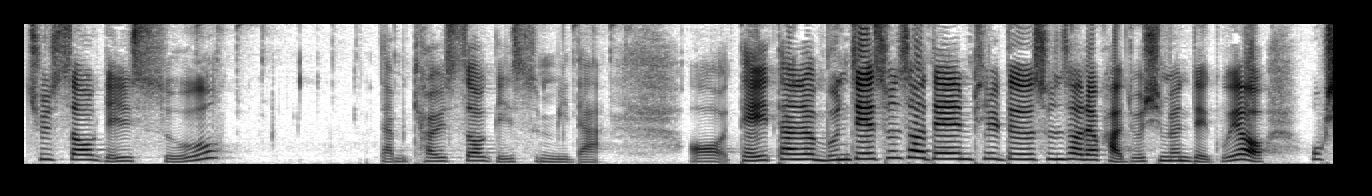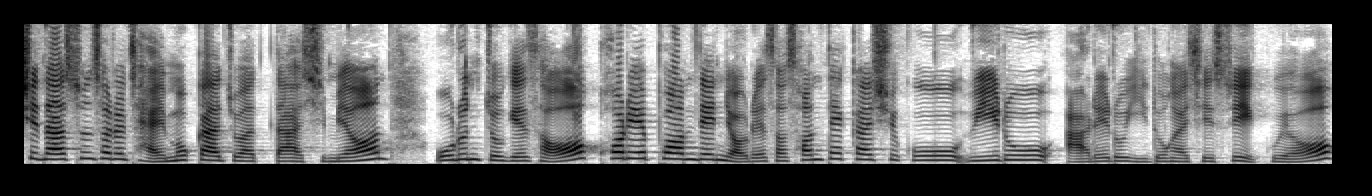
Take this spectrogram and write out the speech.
출석 일수 그 다음 결석 일수입니다. 어, 데이터는 문제 순서된 필드 순서를 가져오시면 되고요. 혹시나 순서를 잘못 가져왔다 하시면 오른쪽에서 쿼리에 포함된 열에서 선택하시고 위로 아래로 이동하실 수 있고요.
